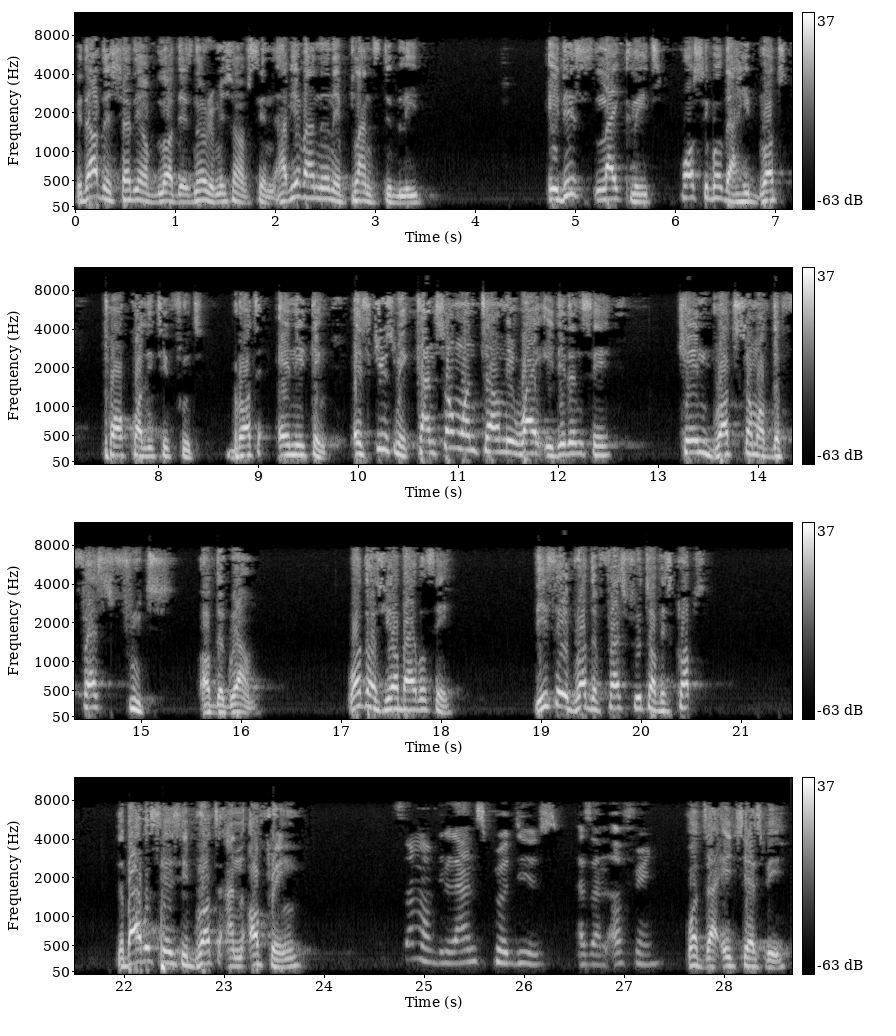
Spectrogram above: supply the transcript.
Without the shedding of blood, there's no remission of sin. Have you ever known a plant to bleed? It is likely, it's possible that he brought poor quality fruit, brought anything. Excuse me, can someone tell me why he didn't say Cain brought some of the first fruits of the ground? What does your Bible say? Did he say he brought the first fruit of his crops? The Bible says he brought an offering. Some of the land's produce as an offering. What's that HSV?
